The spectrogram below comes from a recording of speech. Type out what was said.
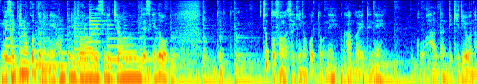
目先のことにね本当にとらわれすぎちゃうんですけどちょっとその先のことをね考えてねこう判断できるような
